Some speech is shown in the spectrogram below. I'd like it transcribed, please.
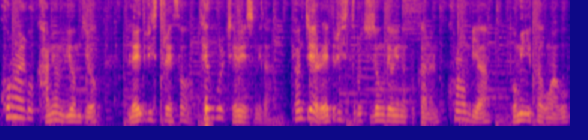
코로나19 감염 위험 지역 red list에서 태국을 제외했습니다. 현재 red list로 지정되어 있는 국가는 콜롬비아, 도미니카 공화국,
